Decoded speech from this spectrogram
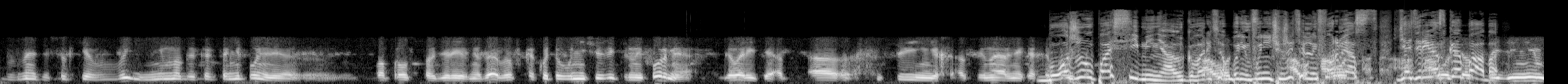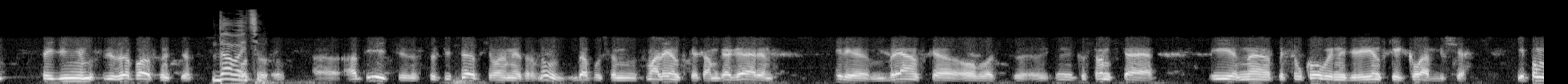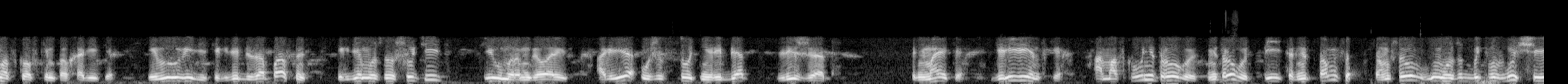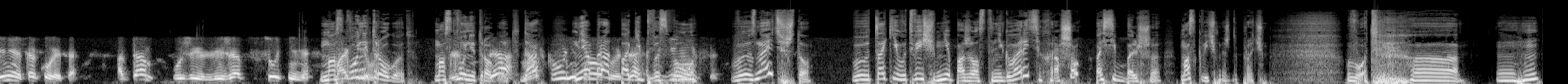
Знаете, все-таки вы немного как-то не поняли э, вопрос про деревню, да? Вы в какой-то уничижительной форме говорите о, о свиньях, о свинарниках. Боже упаси меня, говорите А об вот- в уничижительной а форме, а а я деревенская а вот баба. Соединим, соединим с безопасностью. Давайте. Вот, э, отъедьте 150 километров, ну, допустим, Смоленская, там, Гагарин, или Брянская область, э, э, Костромская, и на поселковые, на деревенские кладбища. И по московским проходите. И вы увидите, где безопасность, и где можно шутить, с юмором говорить, а где уже сотни ребят лежат. Понимаете? Деревенских. А Москву не трогают. Не трогают Питер. Не потому что, потому что может быть возмущение какое-то. А там уже лежат сотнями. Москву не могилы. трогают. Москву не Да, трогают, да? Москву не У меня брат трогают, погиб да, в СВО. единицы. Вы знаете что? Вы вот такие вот вещи мне, пожалуйста, не говорите, хорошо? Спасибо большое. Москвич, между прочим. Вот. Угу.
